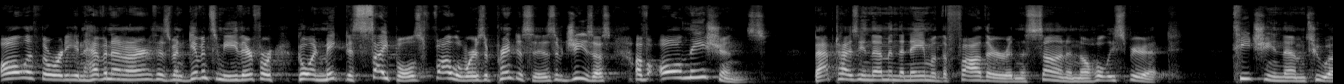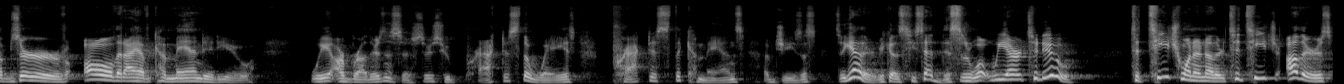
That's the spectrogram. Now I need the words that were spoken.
All authority in heaven and on earth has been given to me. Therefore, go and make disciples, followers, apprentices of Jesus of all nations, baptizing them in the name of the Father and the Son and the Holy Spirit, teaching them to observe all that I have commanded you we are brothers and sisters who practice the ways, practice the commands of Jesus together because he said this is what we are to do to teach one another, to teach others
